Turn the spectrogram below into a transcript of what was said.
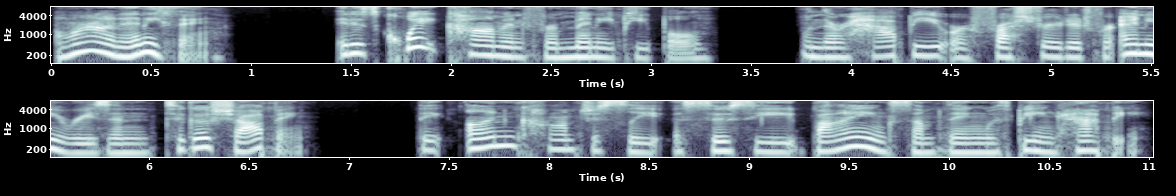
or on anything. It is quite common for many people, when they're happy or frustrated for any reason, to go shopping. They unconsciously associate buying something with being happy.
